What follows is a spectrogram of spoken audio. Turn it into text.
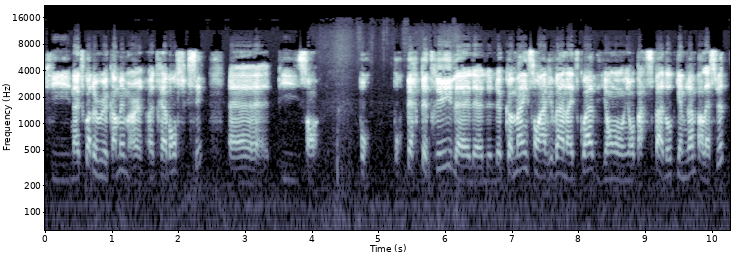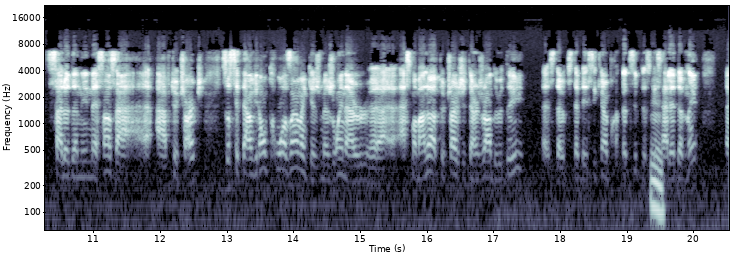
Puis Night Squad a eu quand même un, un très bon succès. Euh, puis ils sont pour perpétrer le, le, le, comment ils sont arrivés à Night Squad, ils ont, ils ont participé à d'autres game jams par la suite. Ça a donné naissance à, à After Charge. Ça, c'était environ trois ans avant que je me joigne à eux. Euh, à ce moment-là, After Charge était un jeu en 2D. Euh, c'était, c'était basically un prototype de ce que mm. ça allait devenir. Euh,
